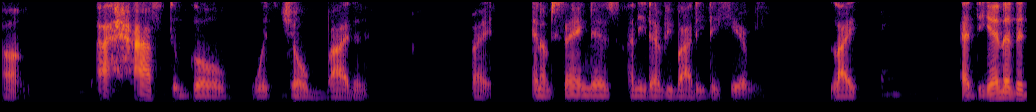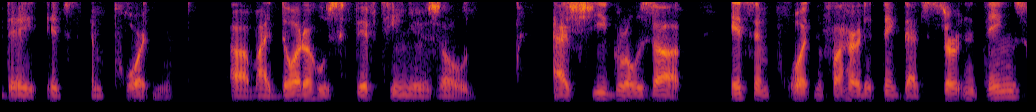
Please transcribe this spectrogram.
um, I have to go with Joe Biden, right? And I'm saying this. I need everybody to hear me. Like, at the end of the day, it's important uh, my daughter who's 15 years old, as she grows up, it's important for her to think that certain things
